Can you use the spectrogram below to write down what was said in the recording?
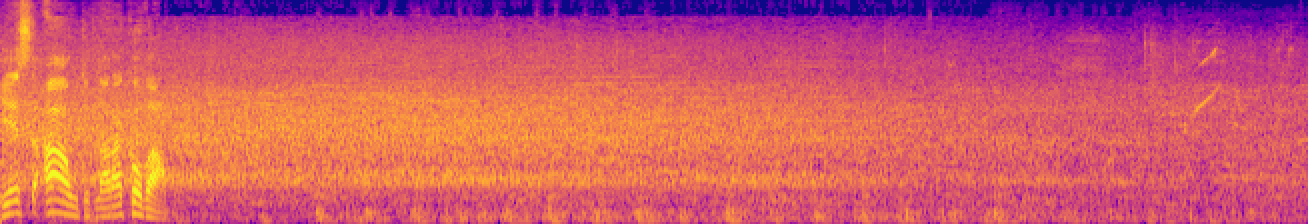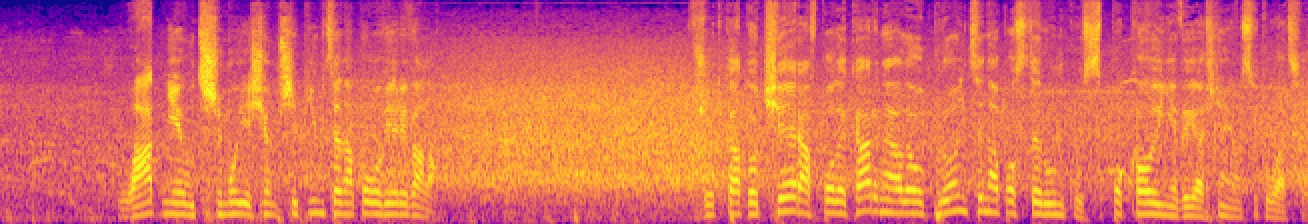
Jest out dla Rakowa. Ładnie utrzymuje się przy piłce na połowie rywala. Wrzutka dociera w pole karne, ale obrońcy na posterunku spokojnie wyjaśniają sytuację.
